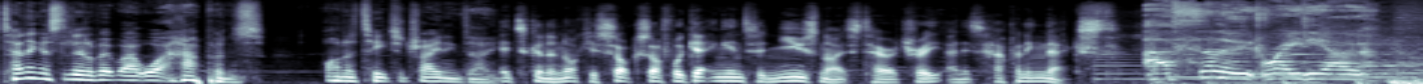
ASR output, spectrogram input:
telling us a little bit about what happens on a teacher training day. it's going to knock your socks off. We're getting into news nights territory, and it's happening next. Absolute Radio.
